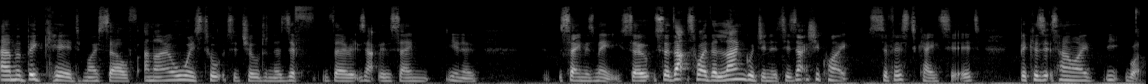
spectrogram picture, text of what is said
am a big kid myself, and I always talk to children as if they're exactly the same, you know, same as me. So so that's why the language in it is actually quite sophisticated because it's how I well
